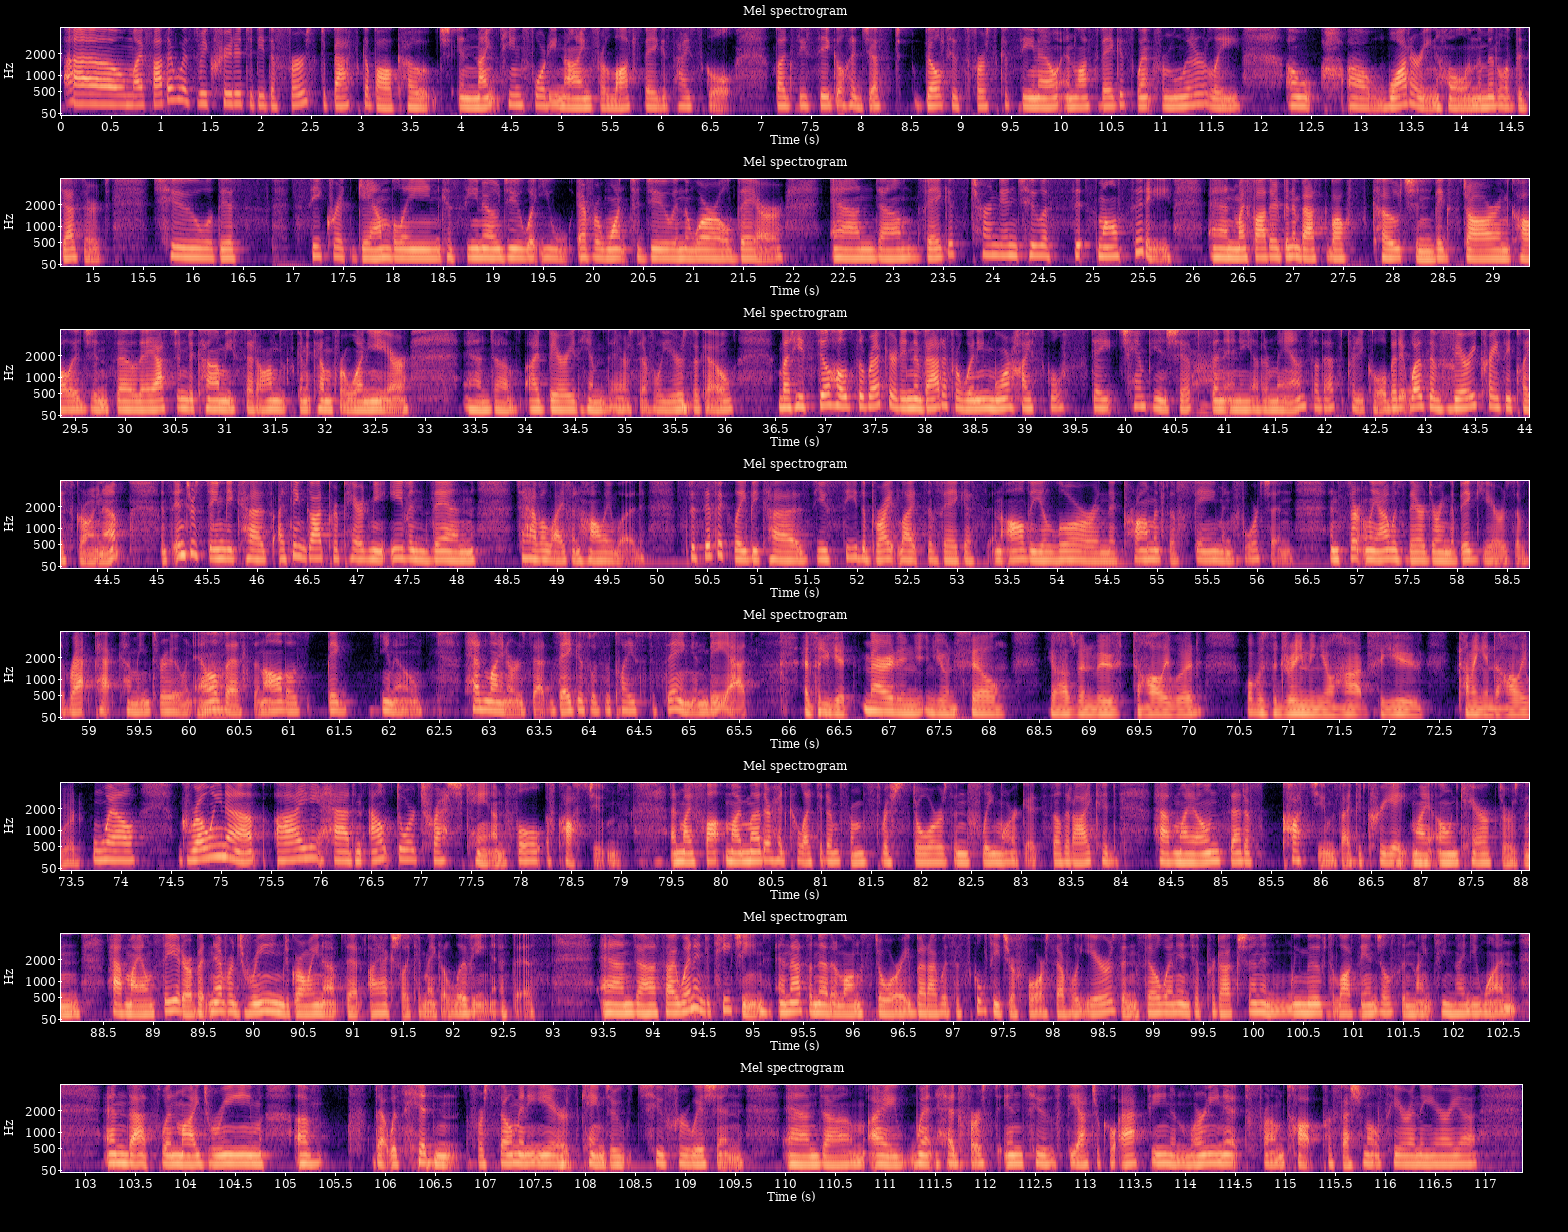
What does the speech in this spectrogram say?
my father was recruited to be the first basketball coach in 1949 for Las Vegas High School. Bugsy Siegel had just built his first casino, and Las Vegas went from literally a, a watering hole in the middle of the desert to this secret gambling casino, do what you ever want to do in the world there. And um, Vegas turned into a small city. And my father had been a basketball coach and big star in college. And so they asked him to come. He said, Oh, I'm just going to come for one year. And uh, I buried him there several years ago. But he still holds the record in Nevada for winning more high school state championships than any other man. So that's pretty cool. But it was a very crazy place growing up. It's interesting because I think God prepared me even then to have a life in Hollywood, specifically because you see the bright lights of Vegas and all the allure and the promise of fame and fortune. And certainly I was there during the big years of the Rat Pack coming through and Elvis and all those big you know, headliners that Vegas was the place to sing and be at. And so you get married, and you and Phil, your husband, moved to Hollywood. What was the dream in your heart for you coming into Hollywood? Well, growing up, I had an outdoor trash can full of costumes, and my fa- my mother had collected them from thrift stores and flea markets so that I could have my own set of costumes. I could create my own characters and have my own theater, but never dreamed growing up that I actually could make a living at this. And uh, so I went into teaching, and that's another long story. But I was a school teacher for several years, and Phil went into production, and we moved to Los Angeles in 1991. And that's when my dream of that was hidden for so many years came to, to fruition. And um, I went headfirst into theatrical acting and learning it from top professionals here in the area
